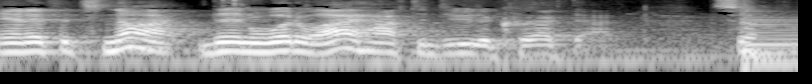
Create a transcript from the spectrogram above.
And if it's not, then what do I have to do to correct that? So.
